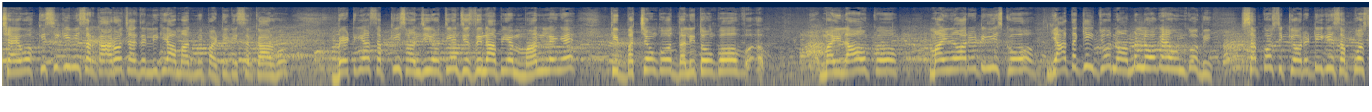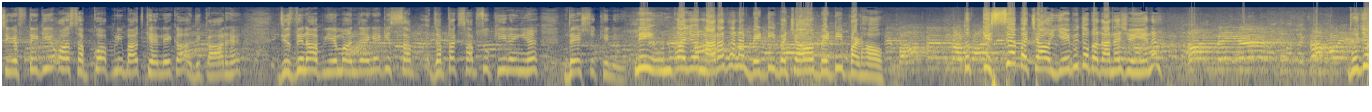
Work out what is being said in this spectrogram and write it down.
चाहे वो किसी की भी सरकार हो, चाहे दिल्ली की, आम आदमी पार्टी की सरकार हो, बेटियाँ सबकी साझी होती हैं। जिस दिन आप ये मान लेंगे कि बच्चों को, दलितों को, महिलाओं को माइनॉरिटीज़ को, यहाँ तक कि जो नॉर्मल लोग हैं, उनको भी। सबको सिक्योरिटी की, सबको सेफ्टी की और सबको अपनी बात कहने का अधिकार है। जिस दिन आप ये मान जाएँगे कि सब, जब तक सब सुखी नहीं है, देश सुखी नहीं नहीं, उनका जो नारा था ना, बेटी बचाओ, बेटी पढ़ाओ तो किससे बचाओ, ये भी तो बताना चाहिए ना। वो जो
